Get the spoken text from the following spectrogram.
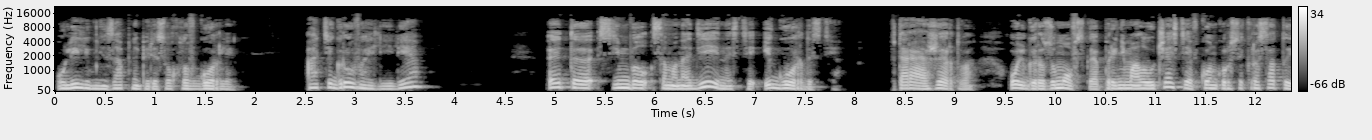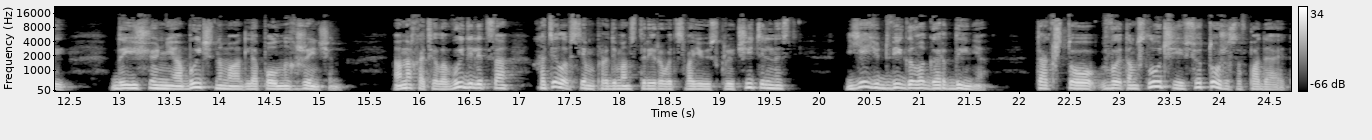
У Лили внезапно пересохло в горле. «А тигровая лилия?» «Это символ самонадеянности и гордости. Вторая жертва, Ольга Разумовская, принимала участие в конкурсе красоты – да еще не обычным, а для полных женщин. Она хотела выделиться, хотела всем продемонстрировать свою исключительность. Ею двигала гордыня. Так что в этом случае все тоже совпадает.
